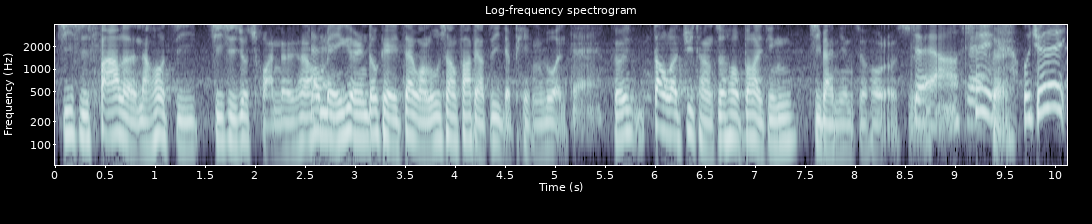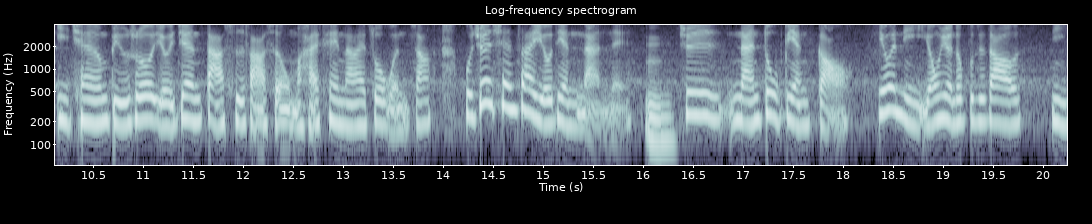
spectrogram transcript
及时发了，然后及及时就传了，然后每一个人都可以在网络上发表自己的评论。对。可是到了剧场之后，不知道已经几百年之后了，是。对啊，所以我觉得以前比如说有一件大事发生，我们还可以拿来做文章。我觉得现在有点难呢，嗯，就是难度变高，因为你永远都不知道。你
